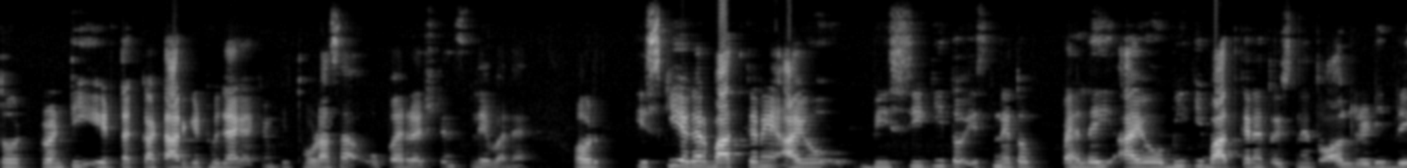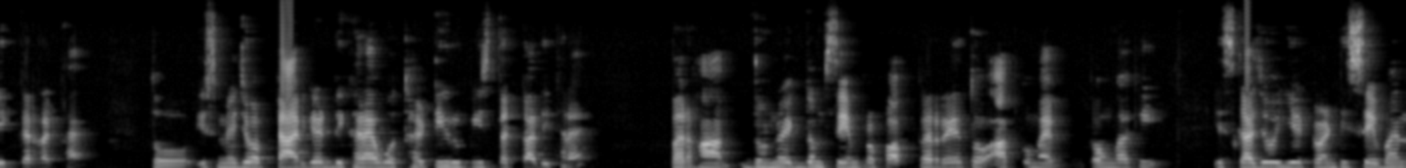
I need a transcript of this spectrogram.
तो 28 तक का टारगेट हो जाएगा, क्योंकि थोड़ा सा ऊपर रेजिस्टेंस लेवल है। और इसकी अगर बात करें आईओबीसी की तो इसने तो पहले ही आईओबी की बात करें तो इसने तो ऑलरेडी ब्रेक कर रखा है। तो इसमें जो अब टारगेट दिख रहा है, वो थर्टी रुपीज़ तक का दिख रहा है। पर हाँ दोनों एकदम सेम परफॉर्म कर रहे हैं तो आपको मैं कहूँगा कि इसका जो ये ट्वेंटी सेवन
